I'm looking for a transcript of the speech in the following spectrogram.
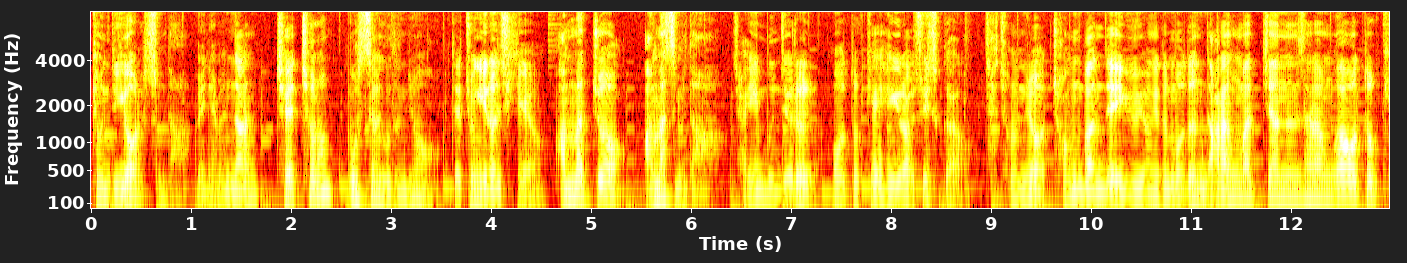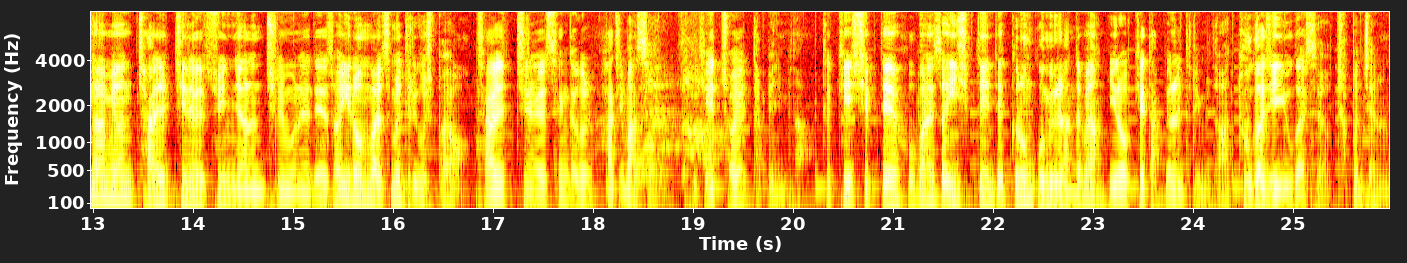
견디기 어렵습니다. 왜냐면 난 쟤처럼 못 살거든요. 대충 이런 식이에요. 안 맞죠? 안 맞습니다 자, 이 문제를 어떻게 해결할 수 있을까요? 자, 저는요, 정반대 유형이든 뭐든 나랑 맞지 않는 사람과 어떻게 하면 잘 지낼 수 있냐는 질문에 대해서 이런 말씀을 드리고 싶어요. 잘 지낼 생각을 하지 마세요. 이게 저의 답변입니다. 특히 10대 후반에서 20대인데 그런 고민을 한다면 이렇게 답변을 드립니다. 두 가지 이유가 있어요. 첫 번째는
